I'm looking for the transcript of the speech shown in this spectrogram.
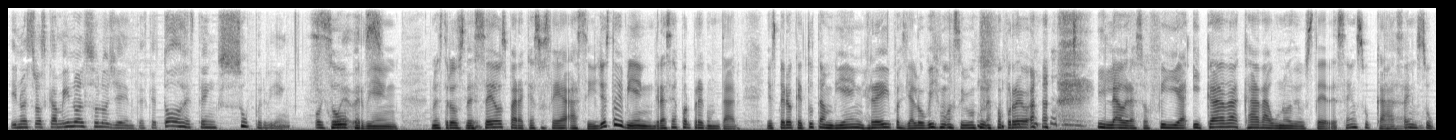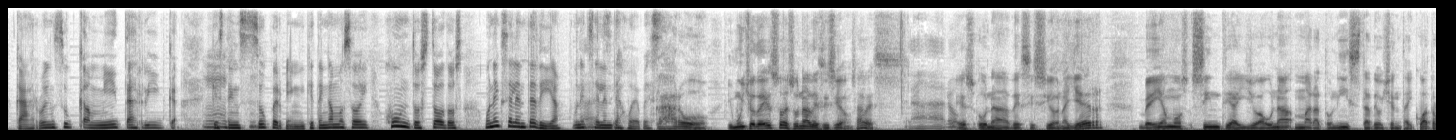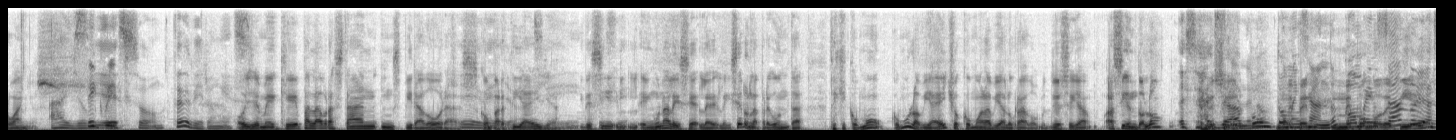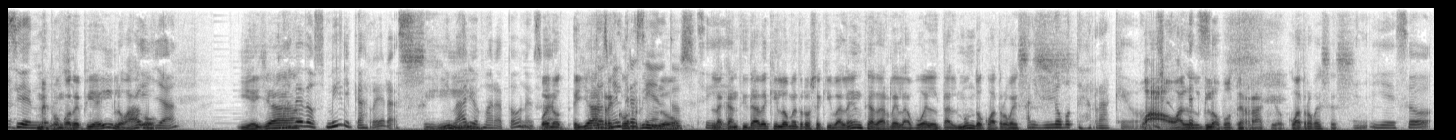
y nuestros Camino al Sol oyentes, que todos estén súper bien. Súper bien nuestros deseos para que eso sea así. Yo estoy bien, gracias por preguntar. Y espero que tú también, Rey, pues ya lo vimos, hubo una prueba. y Laura, Sofía y cada, cada uno de ustedes en su casa, en su carro, en su camita rica, que estén súper bien y que tengamos hoy juntos todos un excelente día, un excelente jueves. Claro, y mucho de eso es una decisión, ¿sabes? Claro. Es una decisión. Ayer veíamos Cintia y yo a una maratonista de 84 años. Ay, yo vi eso. Ustedes vieron eso. Óyeme, qué palabras tan inspiradoras compartía ella. y decía, en una le, hicieron la pregunta de que cómo, cómo lo había hecho, cómo lo había logrado. Yo decía, haciéndolo. Exacto. comenzando. Me, pongo de pie, Me pongo de pie y lo hago. Y ya. Y ella... Más de 2.000 carreras. Sí. Y varios maratones. Bueno, ella ha recorrido la cantidad de kilómetros equivalente a darle la vuelta al mundo cuatro veces. Al globo terráqueo. ¡Wow! Al globo terráqueo. Cuatro veces. Y eso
